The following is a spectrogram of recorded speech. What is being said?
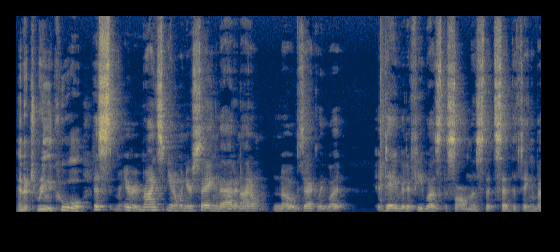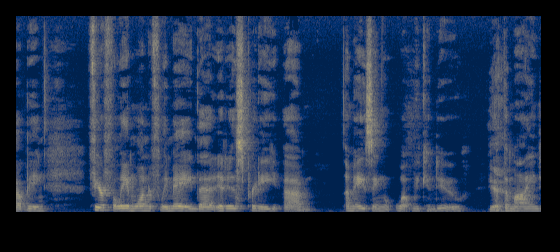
and it's really cool. This it reminds you know when you're saying that and i don't know exactly what david if he was the psalmist that said the thing about being fearfully and wonderfully made that it is pretty um, amazing what we can do yeah. what the mind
